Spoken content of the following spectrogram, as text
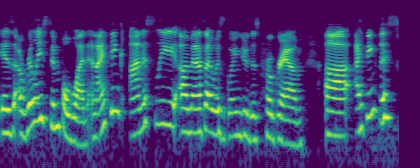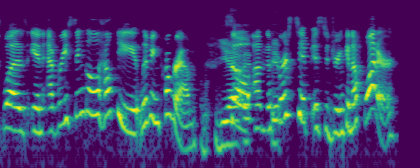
is a really simple one, and I think honestly, um, as I was going through this program, uh, I think this was in every single healthy living program. Yeah. So um, the it, first tip is to drink enough water.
